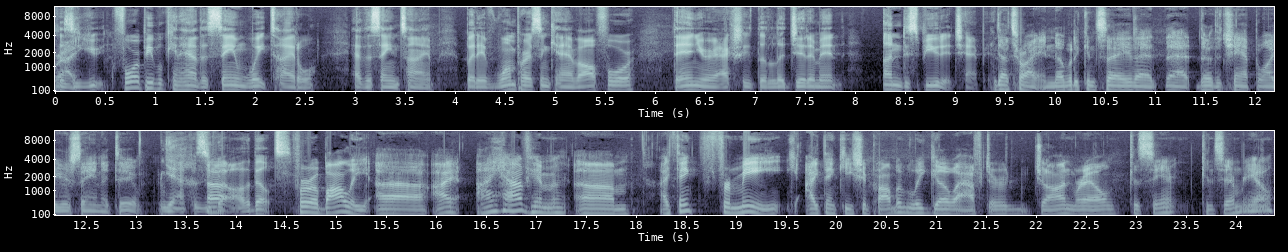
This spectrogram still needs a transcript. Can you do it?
right. You, four people can have the same weight title at the same time, but if one person can have all four, then you're actually the legitimate, undisputed champion. That's right, and nobody can say that that they're the champ while you're saying it too. Yeah, because you Uh, got all the belts. For Oubaali, uh, I I have him. Um, I think for me, I think he should probably go after John Riel Casimero,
